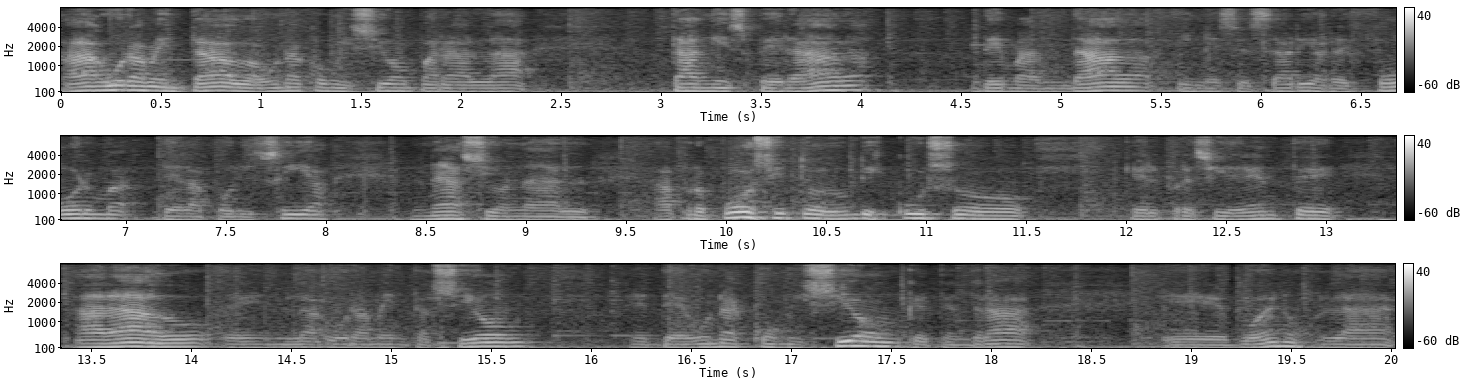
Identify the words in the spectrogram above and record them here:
ha juramentado a una comisión para la tan esperada, demandada y necesaria reforma de la Policía Nacional. A propósito de un discurso que el presidente ha dado en la juramentación de una comisión que tendrá eh, bueno, la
